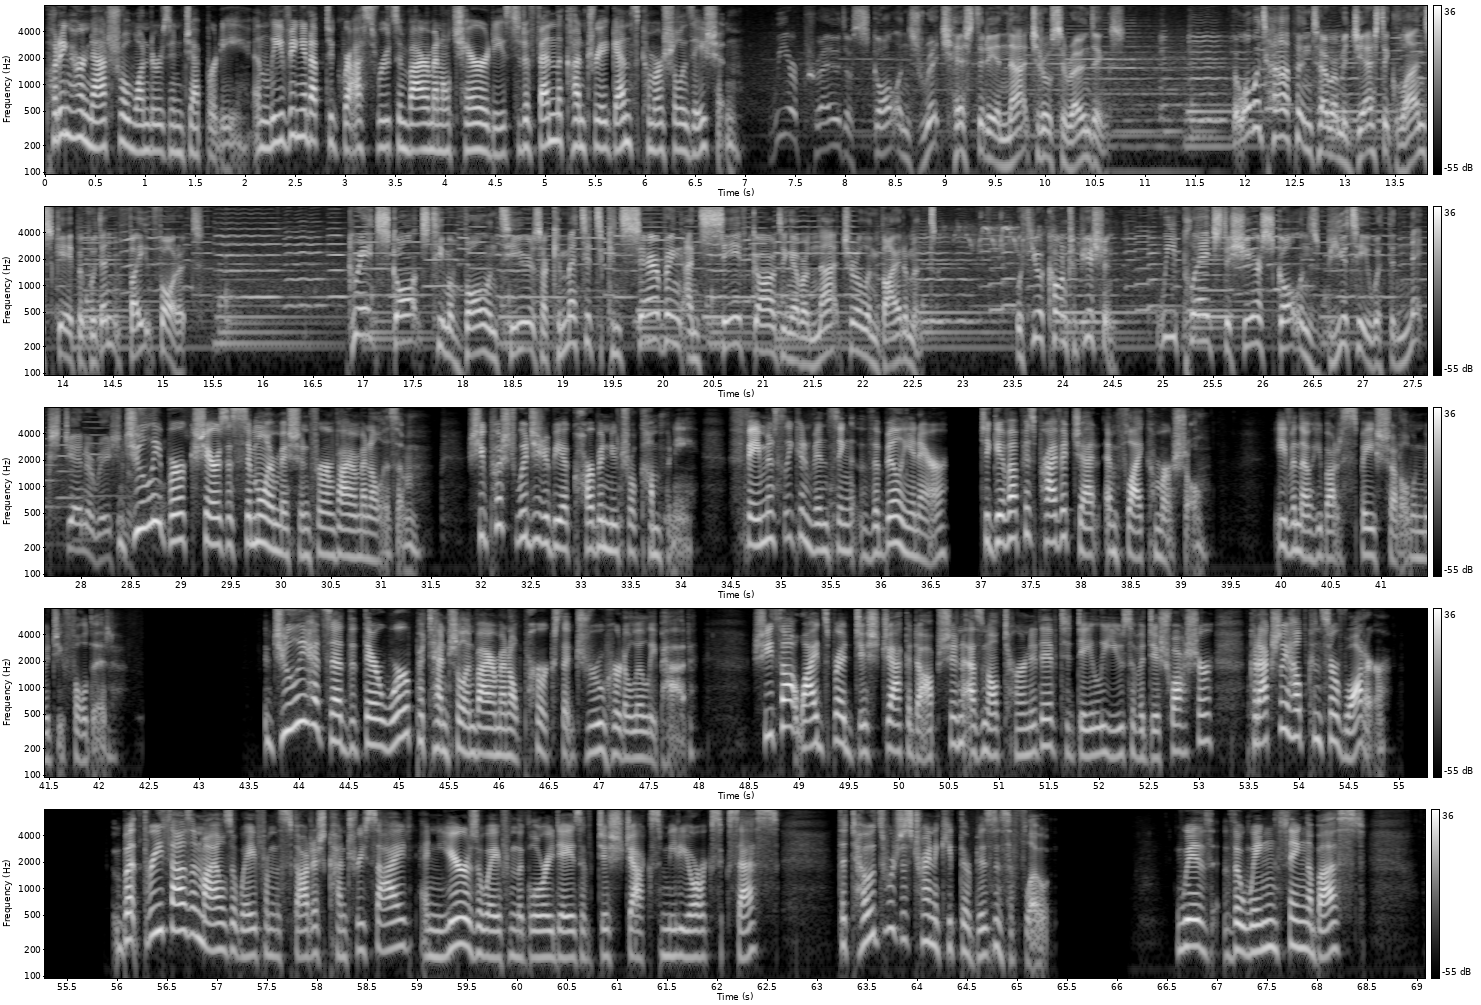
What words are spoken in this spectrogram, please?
putting her natural wonders in jeopardy and leaving it up to grassroots environmental charities to defend the country against commercialization. We are proud of Scotland's rich history and natural surroundings. But what would happen to our majestic landscape if we didn't fight for it? Great Scots team of volunteers are committed to conserving and safeguarding our natural environment. With your contribution, we pledge to share Scotland's beauty with the next generation. Julie Burke shares a similar mission for environmentalism. She pushed Widgie to be a carbon neutral company, famously convincing the billionaire to give up his private jet and fly commercial, even though he bought a space shuttle when Widgie folded. Julie had said that there were potential environmental perks that drew her to LilyPad. She thought widespread dish jack adoption as an alternative to daily use of a dishwasher could actually help conserve water. But 3,000 miles away from the Scottish countryside and years away from the glory days of Dish Jack's meteoric success, the Toads were just trying to keep their business afloat. With the wing thing a bust,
